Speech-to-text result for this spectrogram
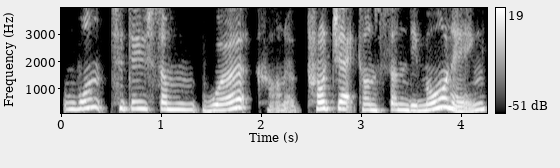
want to do some work on a project on Sunday morning,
